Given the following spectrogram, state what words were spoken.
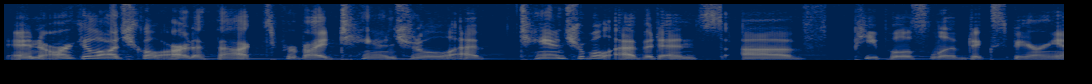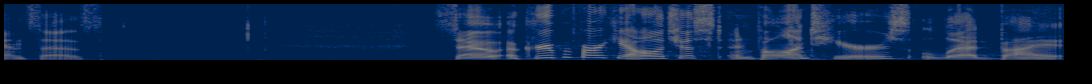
and archaeological artifacts provide tangible, tangible evidence of people's lived experiences. So, a group of archaeologists and volunteers, led by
